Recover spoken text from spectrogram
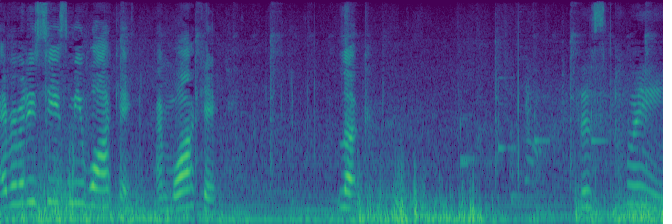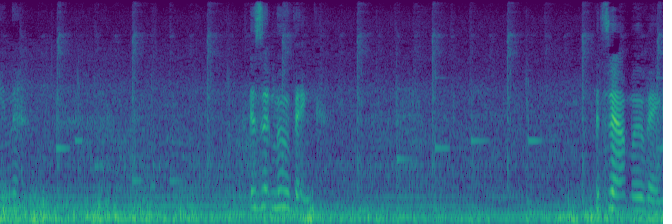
Everybody sees me walking. I'm walking. Look. This plane isn't moving. It's not moving.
